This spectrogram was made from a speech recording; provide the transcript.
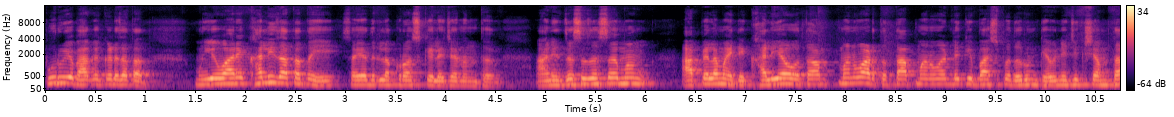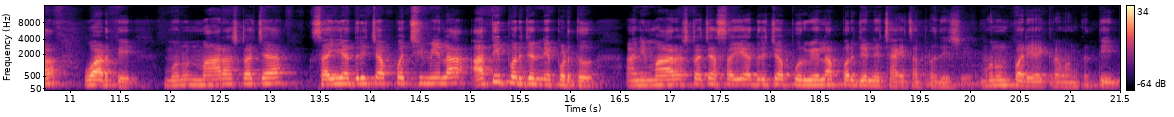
पूर्व भागाकडे जातात मग हे वारे खाली जातात हे सह्याद्रीला क्रॉस केल्याच्यानंतर. आणि जसं जसं मग आपल्याला माहिती आहे खाली यावं तापमान वाढतं. तापमान वाढलं की बाष्प धरून ठेवण्याची क्षमता वाढते. म्हणून महाराष्ट्राच्या सह्याद्रीच्या पश्चिमेला अतिपर्जन्य पडतं आणि महाराष्ट्राच्या सह्याद्रीच्या पूर्वेला पर्जन्य छायेचा प्रदेश आहे. म्हणून पर्याय क्रमांक तीन.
